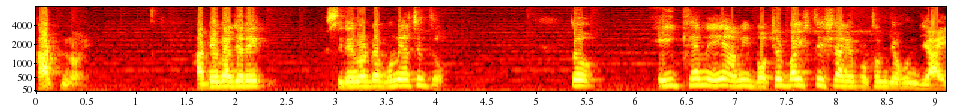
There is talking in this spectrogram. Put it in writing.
হাট নয়। হাটে বাজারে সিনেমাটা মনে আছে তো? তো এইখানে আমি বছর বাইশ তেইশ আগে প্রথম যখন যাই,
